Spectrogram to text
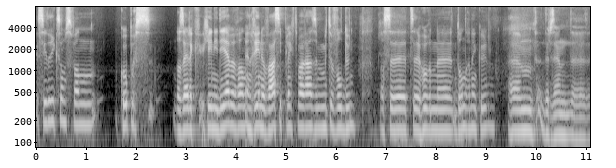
Cedric, soms van kopers dat ze eigenlijk geen idee hebben van een renovatieplicht waaraan ze moeten voldoen als ze het uh, horen uh, donderen en keulen? Um, er zijn de,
